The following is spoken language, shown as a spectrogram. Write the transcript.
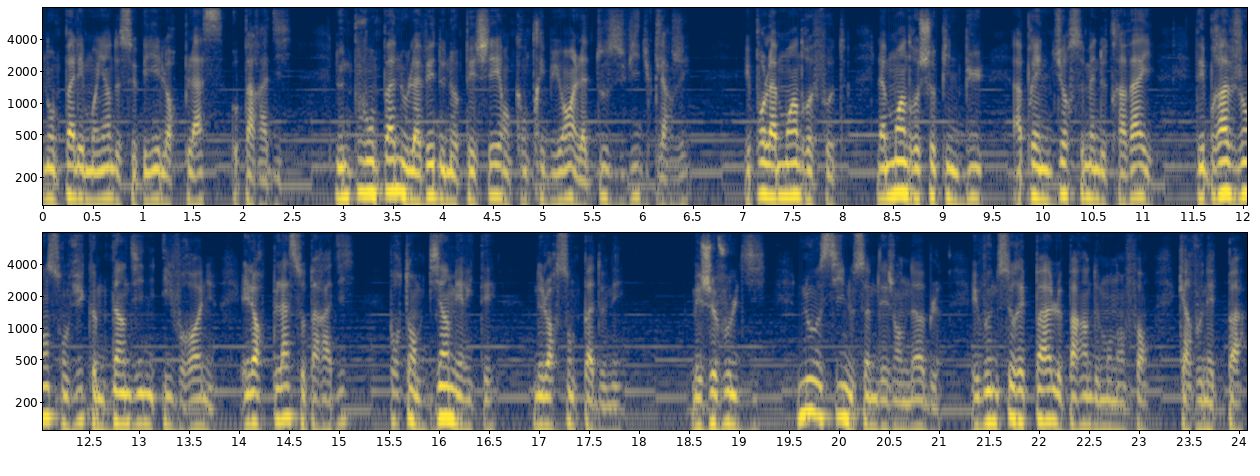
n'ont pas les moyens de se payer leur place au paradis. Nous ne pouvons pas nous laver de nos péchés en contribuant à la douce vie du clergé. Et pour la moindre faute, la moindre chopine bue, après une dure semaine de travail, des braves gens sont vus comme d'indignes ivrognes, et leur place au paradis, pourtant bien méritée, ne leur sont pas données. Mais je vous le dis, nous aussi nous sommes des gens nobles, et vous ne serez pas le parrain de mon enfant, car vous n'êtes pas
